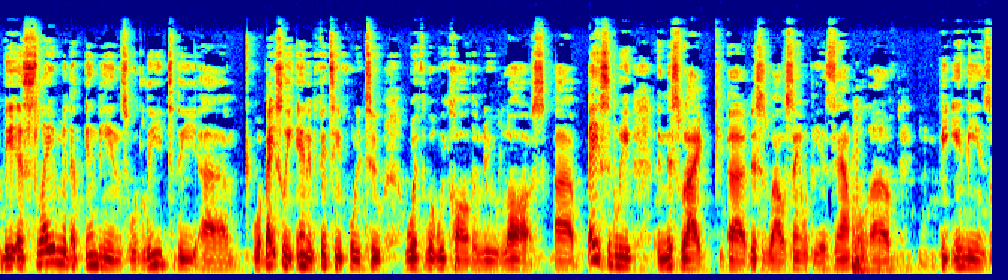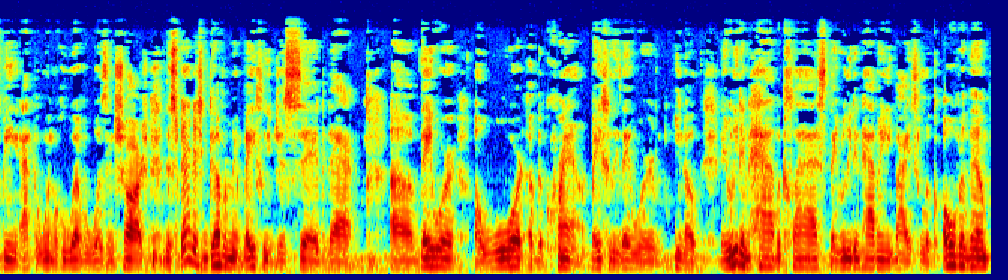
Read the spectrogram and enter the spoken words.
the enslavement of Indians would lead to the uh, well, basically end in 1542 with what we call the new laws. Uh, basically, and this is what I uh, this is what I was saying with the example of the Indians being at the whim of whoever was in charge. The Spanish government basically just said that uh, they were a ward of the crown. Basically, they were, you know, they really didn't have a class. They really didn't have anybody to look over them.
